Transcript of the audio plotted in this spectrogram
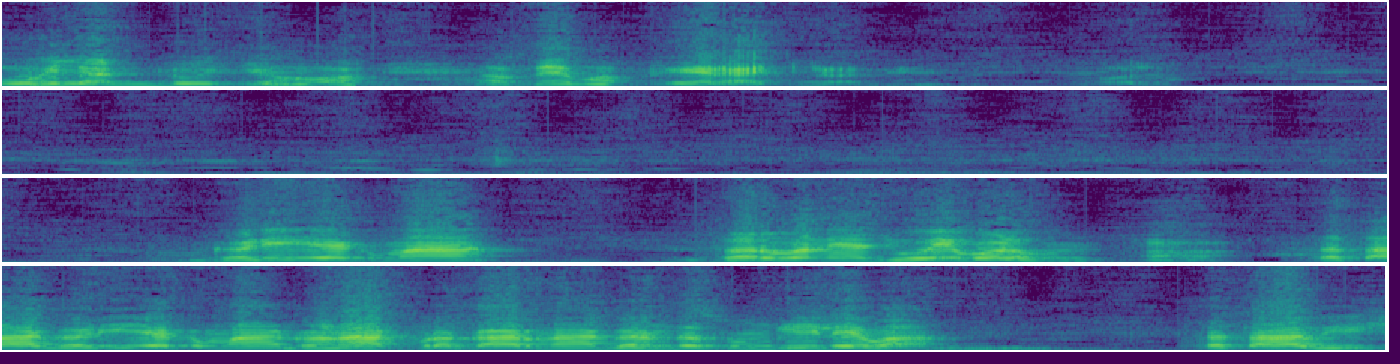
ઓલા આ બે માં ફેર આટલો ઘડી એક માં સર્વને જોઈ વળવું તથા ઘડી એક માં ઘણા પ્રકારના ગંધ સૂંઘી લેવા તથા વીસ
